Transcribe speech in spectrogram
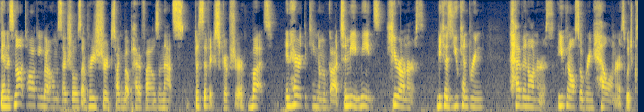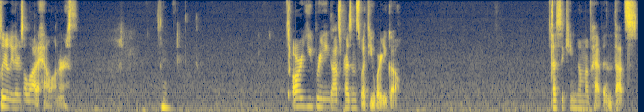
And it's not talking about homosexuals. I'm pretty sure it's talking about pedophiles in that specific scripture. But inherit the kingdom of God to me means here on earth because you can bring heaven on earth. You can also bring hell on earth, which clearly there's a lot of hell on earth. Yeah. Are you bringing God's presence with you where you go? That's the kingdom of heaven. That's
